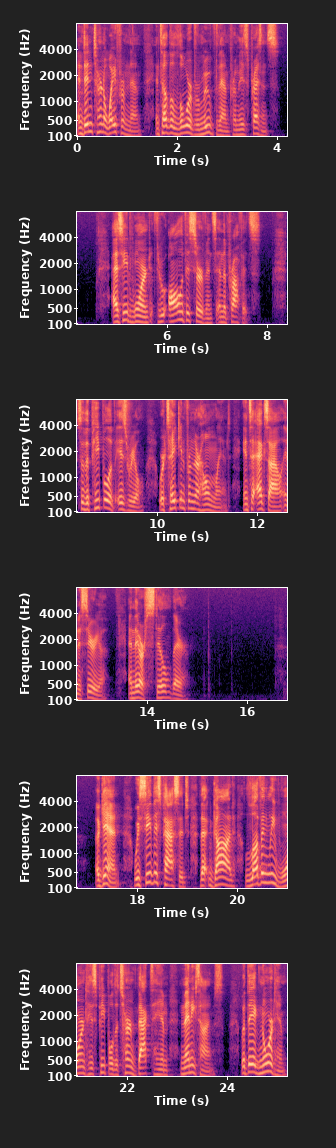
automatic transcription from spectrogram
and didn't turn away from them until the Lord removed them from his presence, as he had warned through all of his servants and the prophets. So the people of Israel were taken from their homeland into exile in Assyria, and they are still there. Again, we see this passage that God lovingly warned his people to turn back to him many times, but they ignored him.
